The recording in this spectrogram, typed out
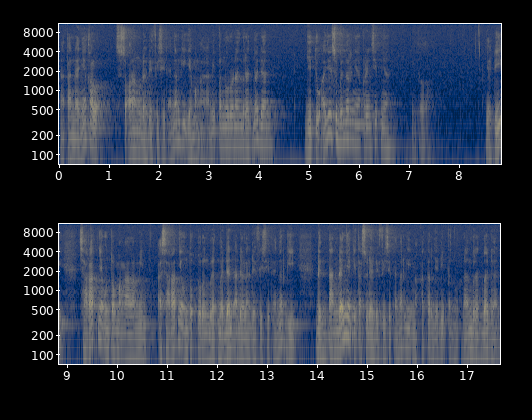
Nah tandanya kalau seseorang udah defisit energi ya mengalami penurunan berat badan. Gitu aja sebenarnya prinsipnya gitu Jadi syaratnya untuk mengalami eh, syaratnya untuk turun berat badan adalah defisit energi dan tandanya kita sudah defisit energi maka terjadi penurunan berat badan.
